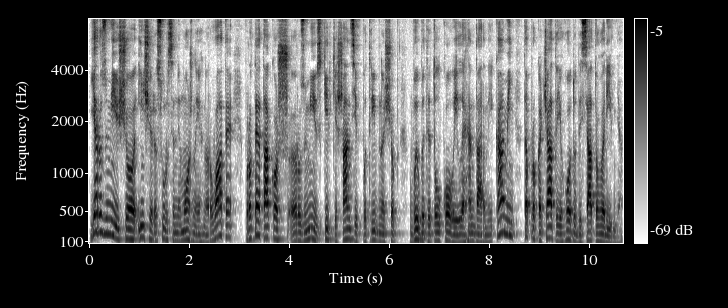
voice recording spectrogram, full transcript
Я розумію, що інші ресурси не можна ігнорувати, проте також розумію, скільки шансів потрібно, щоб вибити толковий легендарний камінь та прокачати його до 10 рівня.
